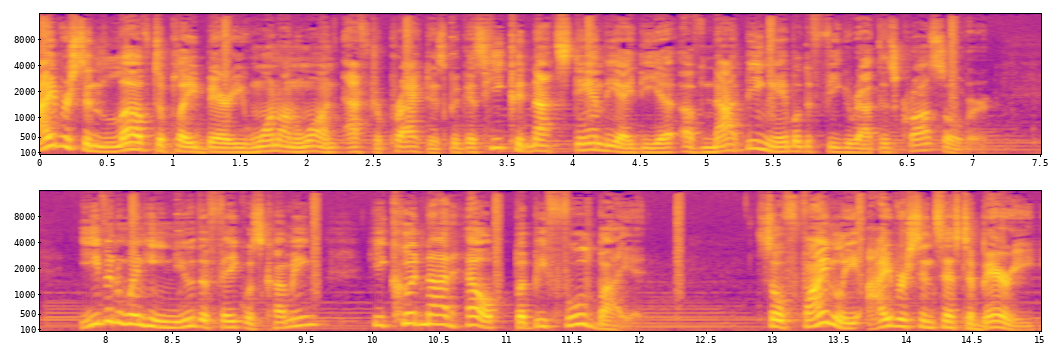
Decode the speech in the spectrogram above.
Iverson loved to play Berry one on one after practice because he could not stand the idea of not being able to figure out this crossover. Even when he knew the fake was coming, he could not help but be fooled by it. So finally, Iverson says to Berry,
